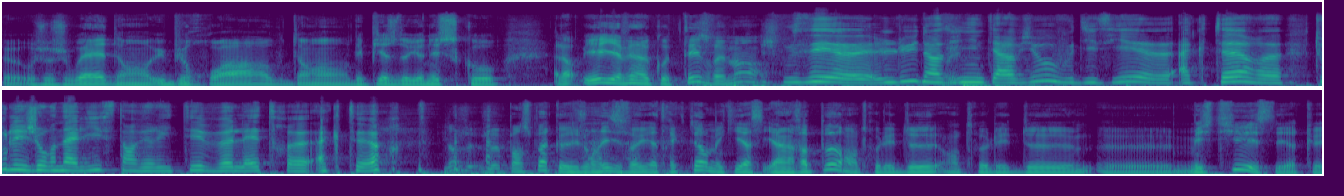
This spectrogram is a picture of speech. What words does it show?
je jouais dans Uburoi ou dans des pièces de Ionesco. Alors, il y avait un côté vraiment. Je vous ai euh, lu dans une interview où vous disiez euh, acteur, euh, tous les journalistes en vérité veulent être acteurs. Non, je ne pense pas que les journalistes veuillent être acteurs, mais qu'il y, a un rapport entre les deux, entre les deux métiers. C'est-à-dire qu'un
